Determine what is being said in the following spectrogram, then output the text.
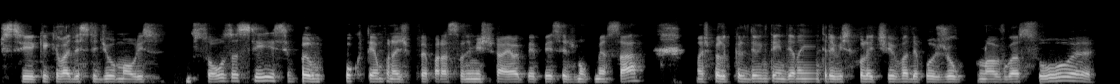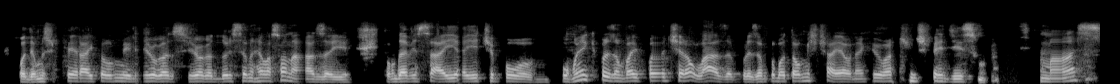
se que, que vai decidir o Maurício Souza, se, se por pouco tempo né, de preparação de Michael e PP, se eles vão começar, mas pelo que ele deu a entender na entrevista coletiva depois do jogo com o Nova Iguaçu, é, podemos esperar aí pelo menos esses jogadores sendo relacionados aí. Então devem sair aí, tipo, o ruim é que, por exemplo, vai, pode tirar o Lázaro, por exemplo, botar o Michael, né, que eu acho um desperdício. Mas,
